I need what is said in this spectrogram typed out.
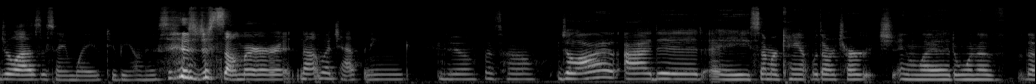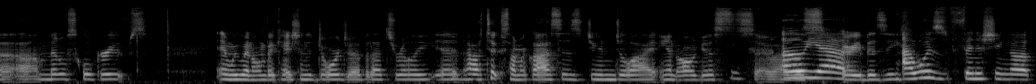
July is the same way, to be honest. it's just summer, not much happening. Yeah, that's how. July, I did a summer camp with our church and led one of the um, middle school groups. And we went on vacation to Georgia, but that's really it. Mhm. I took summer classes June, July, and August, Yeah. so I Oh, was yeah. very busy. I was finishing up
